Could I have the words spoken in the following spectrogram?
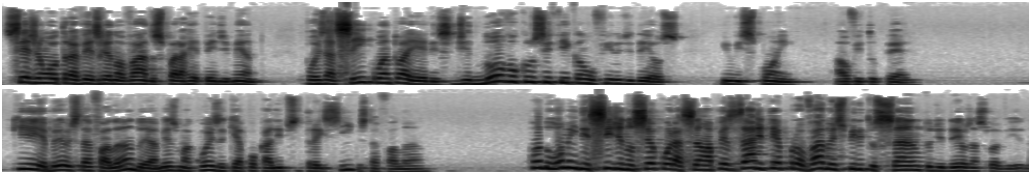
sejam outra vez renovados para arrependimento, pois assim quanto a eles, de novo crucificam o Filho de Deus e o expõem ao vitupério. Que Hebreu está falando é a mesma coisa que Apocalipse 3,5 está falando. Quando o homem decide no seu coração, apesar de ter provado o Espírito Santo de Deus na sua vida,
